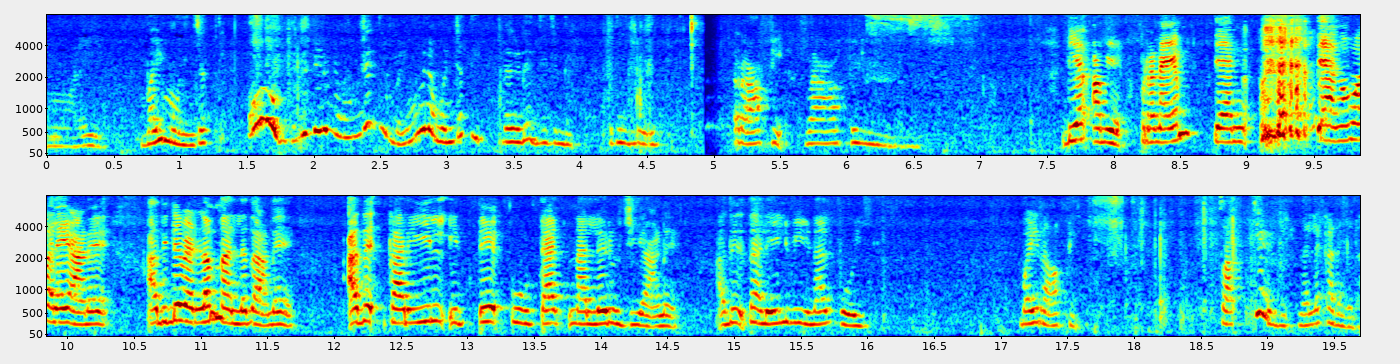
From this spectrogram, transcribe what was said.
മോളെ? ബൈ മൊഞ്ചത്തി. ഓ മൊഞ്ചത്തി. ഭയങ്കര മൊഞ്ചത്തി. റാഫി. റാഫി ഡിയർ അമീർ പ്രണയം തേങ്ങ തേങ്ങ പോലെയാണ്. അതിന്റെ വെള്ളം നല്ലതാണ്. അത് കറിയിൽ ഇട്ട് കൂട്ടാൻ നല്ല രുചിയാണ്. അത് തലയിൽ വീണാൽ പോയി. ബൈ റാഫി. സത്യം നല്ല കടകട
